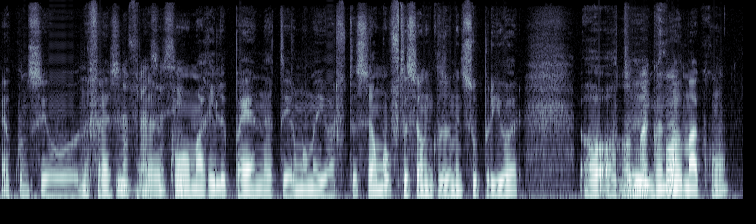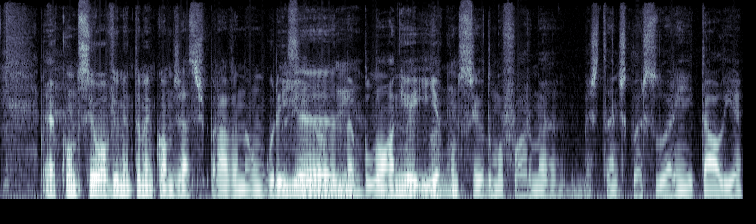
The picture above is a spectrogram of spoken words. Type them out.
Aconteceu na França, na França com Marie Le Pen a ter uma maior votação, uma votação inclusivamente superior ao, ao de Macron. Emmanuel Macron. Aconteceu, obviamente, também como já se esperava na Hungria, Sim, na, Hungria. na Polónia, na Polónia, e aconteceu de uma forma bastante esclarecedora em Itália,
